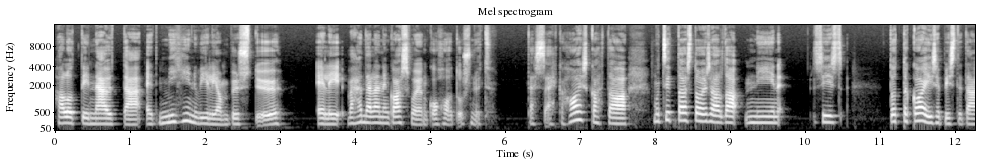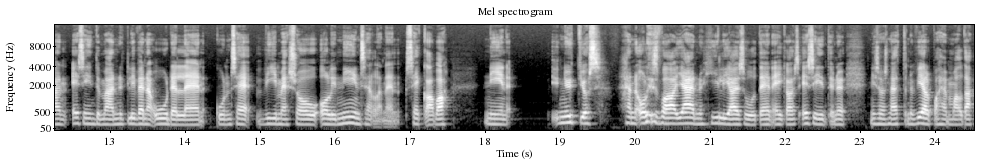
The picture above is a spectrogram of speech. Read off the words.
haluttiin näyttää, että mihin William pystyy. Eli vähän tällainen kasvojen kohotus nyt tässä ehkä haiskahtaa. Mutta sitten taas toisaalta, niin siis totta kai se pistetään esiintymään nyt livenä uudelleen, kun se viime show oli niin sellainen sekava, niin nyt jos hän olisi vaan jäänyt hiljaisuuteen eikä olisi esiintynyt, niin se olisi näyttänyt vielä pahemmalta.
